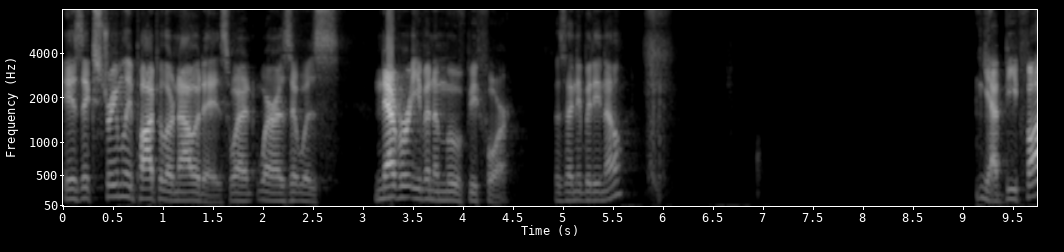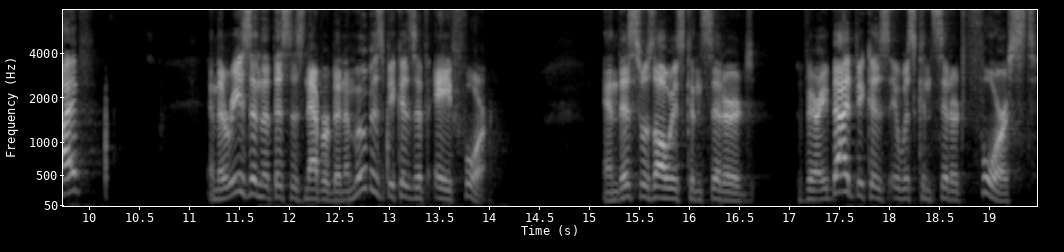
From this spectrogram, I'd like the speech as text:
is extremely popular nowadays, when, whereas it was never even a move before? Does anybody know? Yeah, b5. And the reason that this has never been a move is because of a4. And this was always considered very bad because it was considered forced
